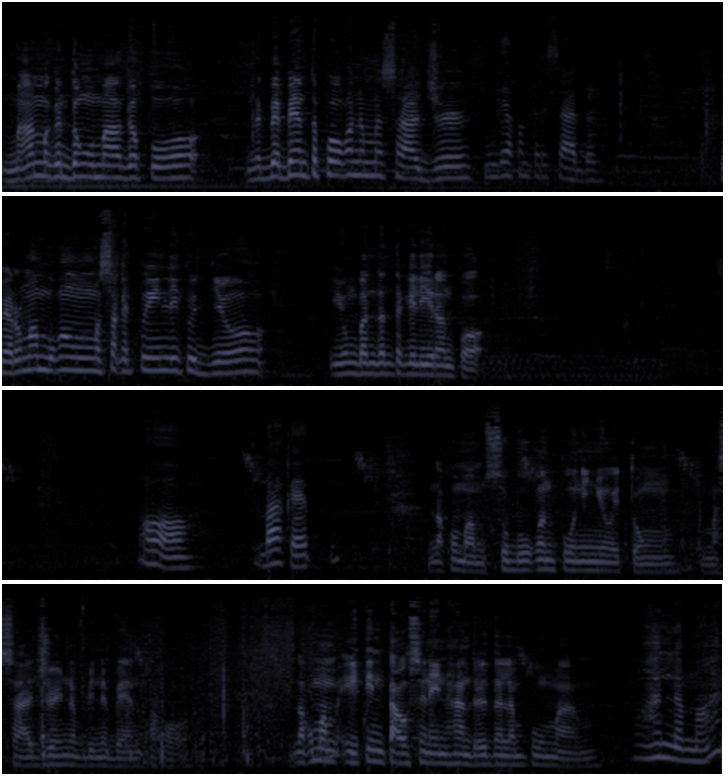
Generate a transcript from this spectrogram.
Ma'am, magandang umaga po. Nagbebenta po ako ng massager. Hindi ako interesado. Pero ma'am, mukhang masakit po yung likod nyo. Yung bandang tagiliran po. Oo. Bakit? Naku ma'am, subukan po ninyo itong massager na binibenta ko. Naku ma'am, 18,900 na lang po ma'am. Mahal naman.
